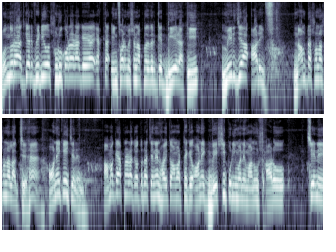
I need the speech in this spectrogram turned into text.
বন্ধুরা আজকের ভিডিও শুরু করার আগে একটা ইনফরমেশন আপনাদেরকে দিয়ে রাখি। মির্জা আরিফ নামটা শোনা শোনা লাগছে হ্যাঁ অনেকেই চেনেন। আমাকে আপনারা যতটা চেনেন হয়তো আমার থেকে অনেক বেশি পরিমাণে মানুষ আরও চেনে।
